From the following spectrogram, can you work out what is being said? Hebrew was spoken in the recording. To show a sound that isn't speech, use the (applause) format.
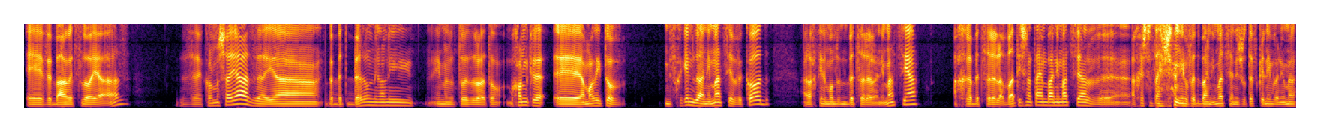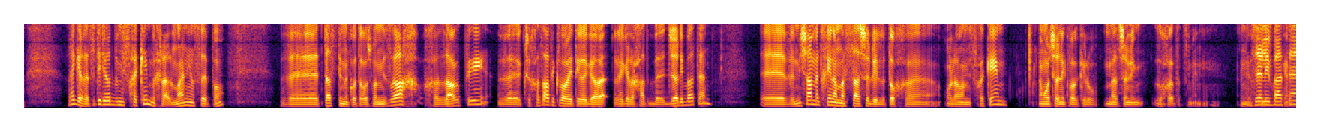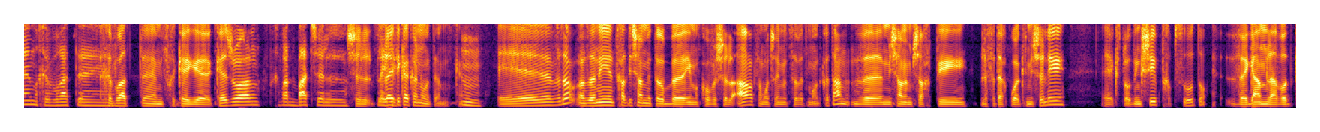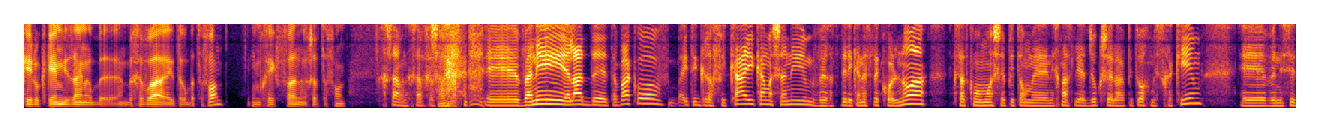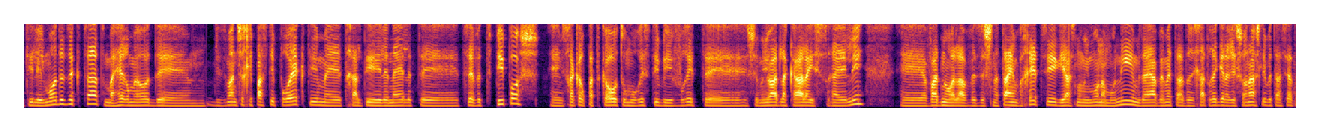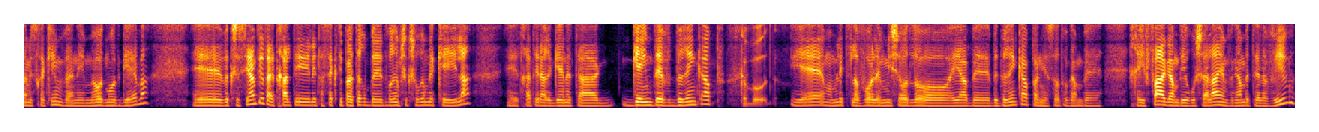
אה, ובארץ לא היה אז. וכל מה שהיה זה היה בבית ברל נראה לי, אם אני לא טועה זה לא היה טוב. בכל מקרה, אה, אמרתי טוב, משחקים זה אנימציה וקוד, הלכתי ללמוד בבצלאל אנימציה, אחרי בצלאל עבדתי שנתיים באנימציה, ואחרי שנתיים (laughs) שאני עובד באנימציה אני שוטף כלים ואני אומר, רגע רציתי להיות במשחקים בכלל, מה אני עושה פה? וטסתי לנקות הראש במזרח, חזרתי, וכשחזרתי כבר הייתי רגע, רגל אחת בג'לי בטן, אה, ומשם התחיל המסע שלי לתוך אה, עולם המשחקים, למרות שאני כבר כאילו, מאז שאני זוכר את עצמי, אני, Jelly Button, חברת, אה, חברת אה, משחקי casual חברת בת של... של פלייטיקה. קנו אותם. כן. Mm, אה, וזהו אז אני התחלתי שם יותר עם הכובע של art למרות שהיינו צוות מאוד קטן ומשם המשכתי לפתח פרויקט משלי. Exploding Sheep תחפשו אותו וגם לעבוד כאילו כ-game designer בחברה יותר בצפון אם חיפה זה נחשב צפון. עכשיו נחשב עכשיו. אה, ואני אלעד אה, טבקוב הייתי גרפיקאי כמה שנים ורציתי להיכנס לקולנוע קצת כמו משה פתאום אה, נכנס לי הג'וק של הפיתוח משחקים אה, וניסיתי ללמוד את זה קצת מהר מאוד אה, בזמן שחיפשתי פרויקטים התחלתי לנהל את צוות פיפוש משחק הרפתקאות הומוריסטי בעברית שמיועד לקהל הישראלי. עבדנו עליו איזה שנתיים וחצי גייסנו מימון המונים זה היה באמת הדריכת רגל הראשונה שלי בתעשיית המשחקים ואני מאוד מאוד גאה בה. וכשסיימתי אותה התחלתי להתעסק טיפה יותר בדברים שקשורים לקהילה. אה, התחלתי לארגן את ה-game dev drink up. כבוד. יהיה ממליץ לבוא למי שעוד לא היה בדרינק אפ אני עושה אותו גם בחיפה גם בירושלים וגם בתל אביב.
